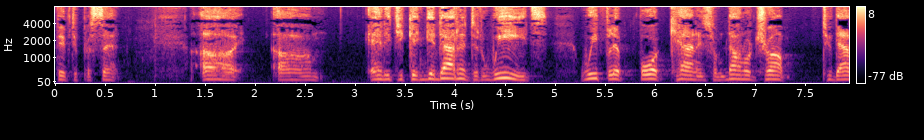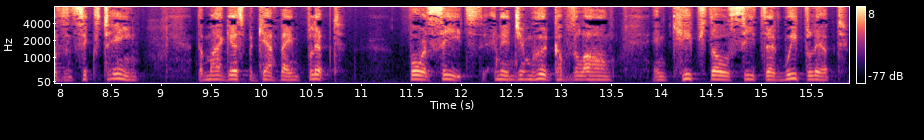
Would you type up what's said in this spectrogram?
50 percent. Uh, um, and if you can get down into the weeds, we flipped four counties from Donald Trump 2016. The Mike Espy campaign flipped four seats, and then Jim Hood comes along and keeps those seats that we flipped,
